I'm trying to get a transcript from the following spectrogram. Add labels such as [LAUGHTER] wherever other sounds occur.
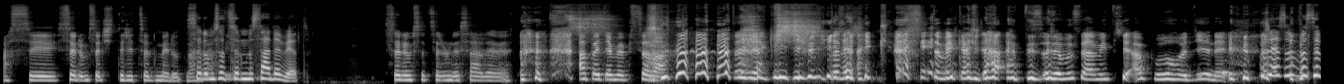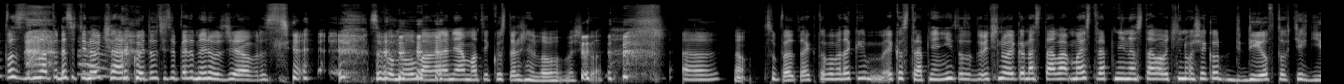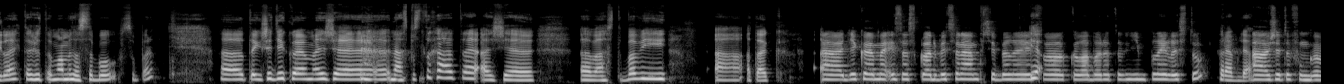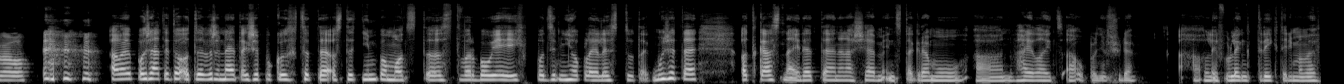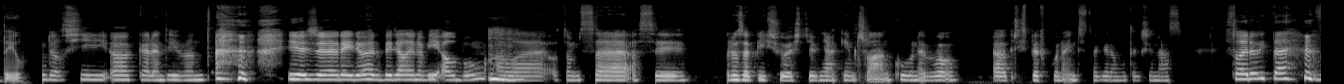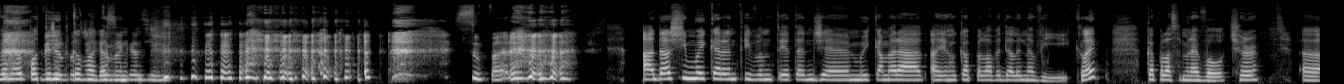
asi 740 minut. 779. 779. A Peťa mi psala, [LAUGHS] to je nějaký divný to, to by každá epizoda musela mít tři a půl hodiny. Protože já jsem prostě posunula tu desetinou čárku, je to 35 minut, že jo, prostě. Se pomlouvám, já neměla matiku strašně dlouho ve škole. Uh, no, super, tak to máme taky jako strapnění, to většinou jako nastává, moje strapnění nastává většinou až jako díl v, to, v těch dílech, takže to máme za sebou, super. Uh, takže děkujeme, že nás posloucháte a že uh, vás to baví a, a tak. A děkujeme i za skladby, co nám přibyly jo. v kolaborativním playlistu. Pravda. A že to fungovalo. [LAUGHS] Ale pořád je to otevřené, takže pokud chcete ostatním pomoct eh, s tvorbou jejich podzimního playlistu, tak můžete. Odkaz najdete na našem Instagramu a v highlights a úplně všude. A link, který, který máme v bio. Další uh, current event [LAUGHS] je, že Radiohead vydali nový album, mm-hmm. ale o tom se asi rozepíšu ještě v nějakém článku nebo příspěvku na Instagramu, takže nás sledujte. [LAUGHS] Vinyl potřítko magazín. magazín. [LAUGHS] Super. A další můj current event je ten, že můj kamarád a jeho kapela vydali nový klip. Kapela se jmenuje Vulture uh,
